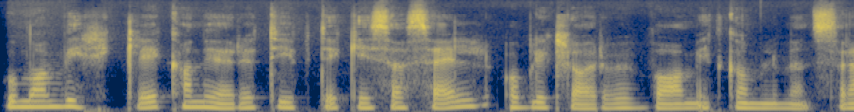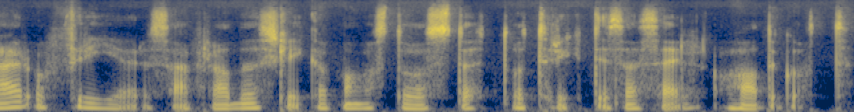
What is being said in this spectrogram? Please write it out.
hvor man virkelig kan gjøre et dypdykk i seg selv og bli klar over hva mitt gamle mønster er, og frigjøre seg fra det, slik at man kan stå støtt og trygt i seg selv og ha det godt.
